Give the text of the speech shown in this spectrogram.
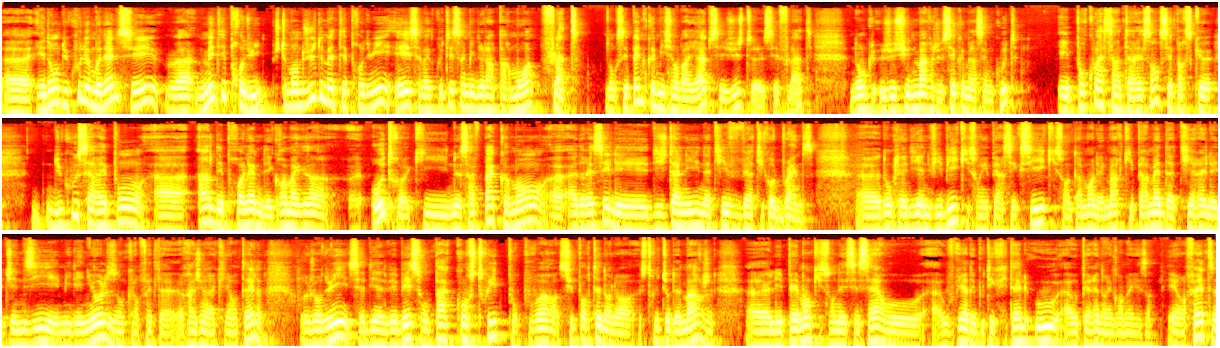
Euh, et donc du coup, le modèle, c'est bah, mets tes produits. Je te demande juste de mettre tes produits et ça va te coûter 5000 dollars par mois flat. Donc c'est pas une commission variable, c'est juste euh, c'est flat. Donc je suis une marque, je sais combien ça me coûte. Et pourquoi c'est intéressant C'est parce que du coup, ça répond à un des problèmes des grands magasins euh, autres qui ne savent pas comment euh, adresser les digitally native vertical brands. Euh, donc les DNVB qui sont hyper sexy, qui sont notamment les marques qui permettent d'attirer les Gen Z et millennials, donc en fait la région à la clientèle. Aujourd'hui, ces DNVB sont pas construites pour pouvoir supporter dans leur structure de marge les paiements qui sont nécessaires à ouvrir des boutiques retail ou à opérer dans les grands magasins. Et en fait,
